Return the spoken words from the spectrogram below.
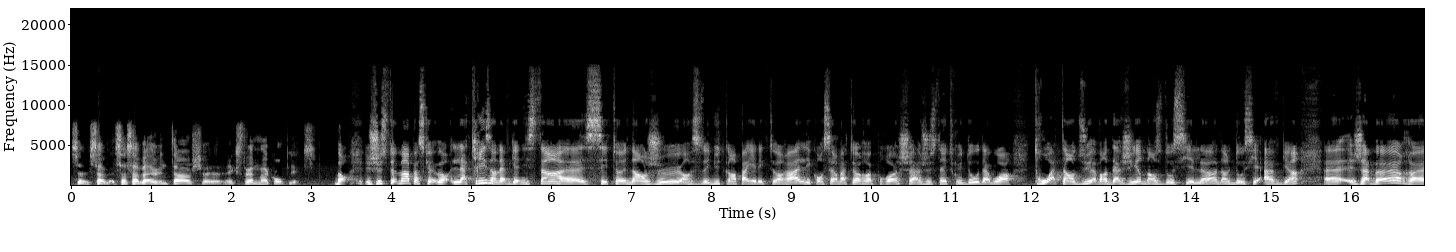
ça, s'avère une tâche extrêmement complexe. Bon, justement, parce que la crise en Afghanistan, euh, c'est un enjeu en ce début de campagne électorale. Les conservateurs reprochent à Justin Trudeau d'avoir trop attendu avant d'agir dans ce dossier-là, dans le dossier afghan. Euh, euh,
